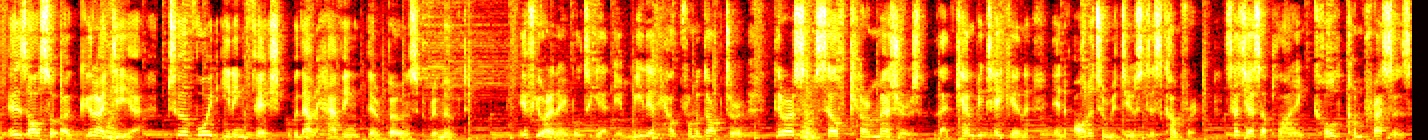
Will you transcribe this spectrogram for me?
It is also a good idea to avoid eating fish without having their bones removed. If you're unable to get immediate help from a doctor, there are some self-care measures that can be taken in order to reduce discomfort, such as applying cold compresses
